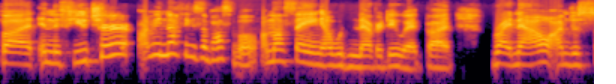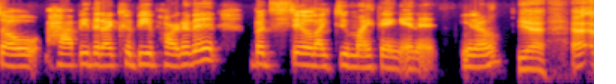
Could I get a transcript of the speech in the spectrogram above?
But in the future, I mean, nothing's impossible. I'm not saying I would never do it, but right now, I'm just so happy that I could be a part of it, but still like do my thing in it. You know? Yeah, uh,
